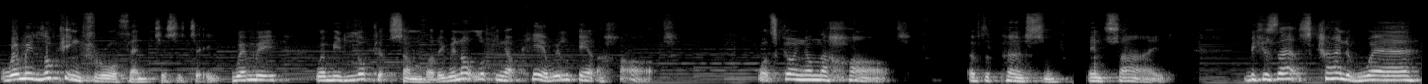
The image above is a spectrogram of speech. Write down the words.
when we're looking for authenticity, when we when we look at somebody, we're not looking up here, we're looking at the heart. What's going on the heart of the person inside? Because that's kind of where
